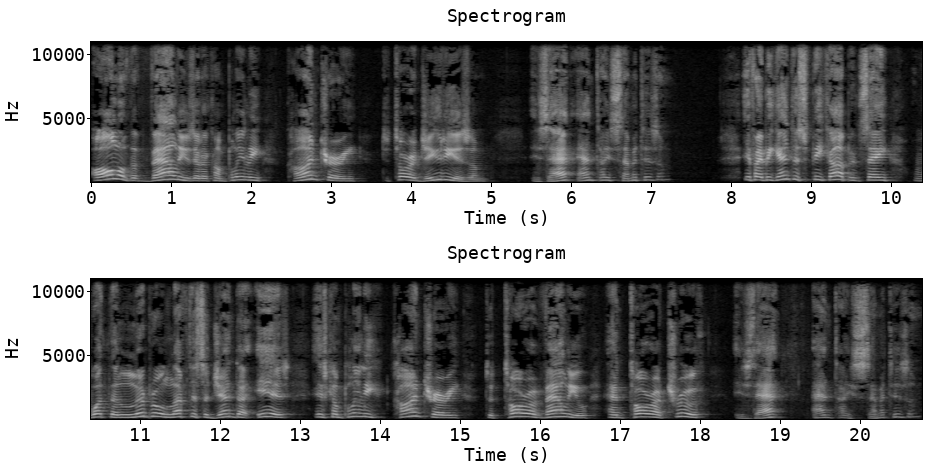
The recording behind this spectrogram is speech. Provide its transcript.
all of the values that are completely contrary to Torah Judaism, is that anti Semitism? If I begin to speak up and say what the liberal leftist agenda is, is completely contrary to Torah value and Torah truth, is that anti Semitism?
